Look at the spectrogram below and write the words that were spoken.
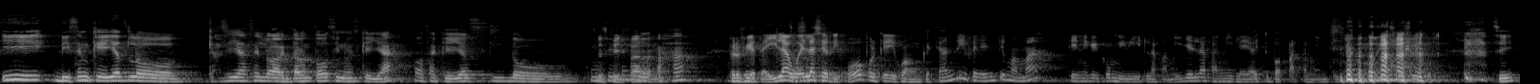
Y dicen que ellas lo casi ya se lo aventaron todo, si no es que ya. O sea, que ellas lo. ¿cómo se dice? Ajá. Pero fíjate, ahí la abuela se rifó porque dijo, aunque sean diferente mamá, tiene que convivir. La familia es la familia. Y tu papá también tiene como 18 hijos. Sí.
